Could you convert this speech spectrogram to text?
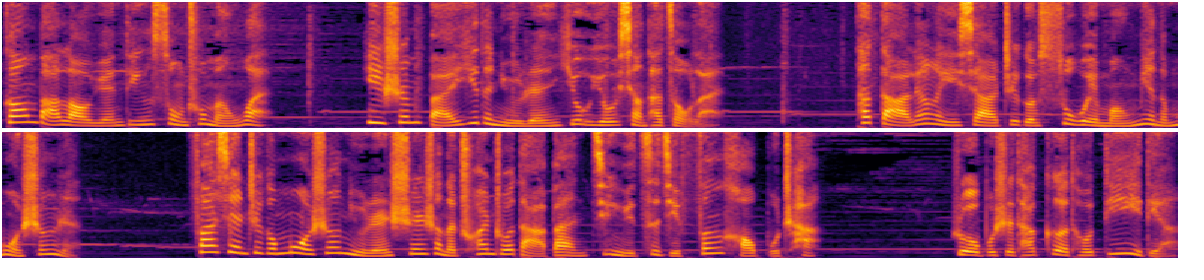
刚把老园丁送出门外，一身白衣的女人悠悠向他走来，他打量了一下这个素未蒙面的陌生人。发现这个陌生女人身上的穿着打扮竟与自己分毫不差，若不是她个头低一点，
